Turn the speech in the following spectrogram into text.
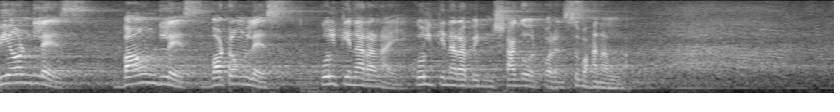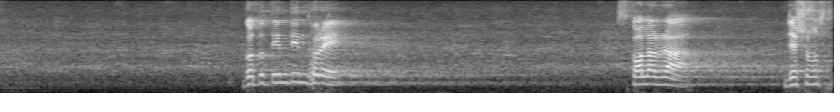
বিয়ন্ডলেস বাউন্ডলেস বটমলেস কুল কিনারা নাই। কুল কিনারাবিহীন সাগর পড়েন সুবাহান আল্লাহ গত তিন দিন ধরে স্কলাররা যে সমস্ত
